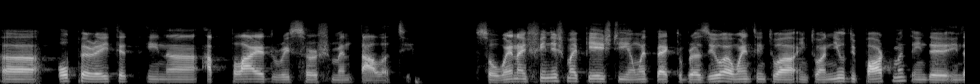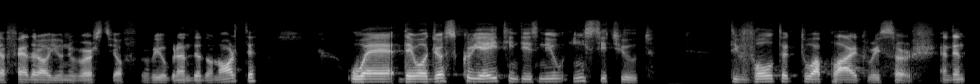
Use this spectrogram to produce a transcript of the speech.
uh, operated in an applied research mentality. So when I finished my PhD and went back to Brazil, I went into a into a new department in the in the Federal University of Rio Grande do Norte, where they were just creating this new institute devoted to applied research. And then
